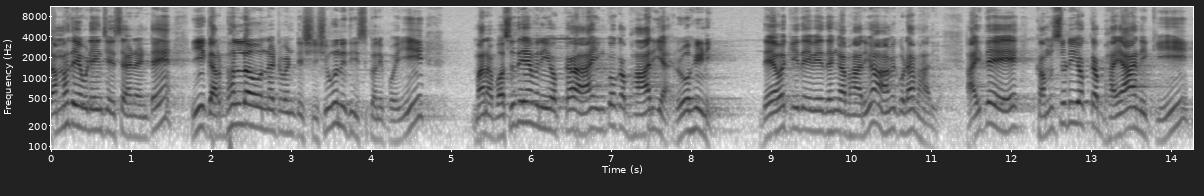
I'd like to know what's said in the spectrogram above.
బ్రహ్మదేవుడు ఏం చేశాడంటే ఈ గర్భంలో ఉన్నటువంటి శిశువుని తీసుకొని పోయి మన వసుదేవుని యొక్క ఇంకొక భార్య రోహిణి దేవకీదేవి విధంగా భార్య ఆమె కూడా భార్య. అయితే కంసుడి యొక్క భయానికి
